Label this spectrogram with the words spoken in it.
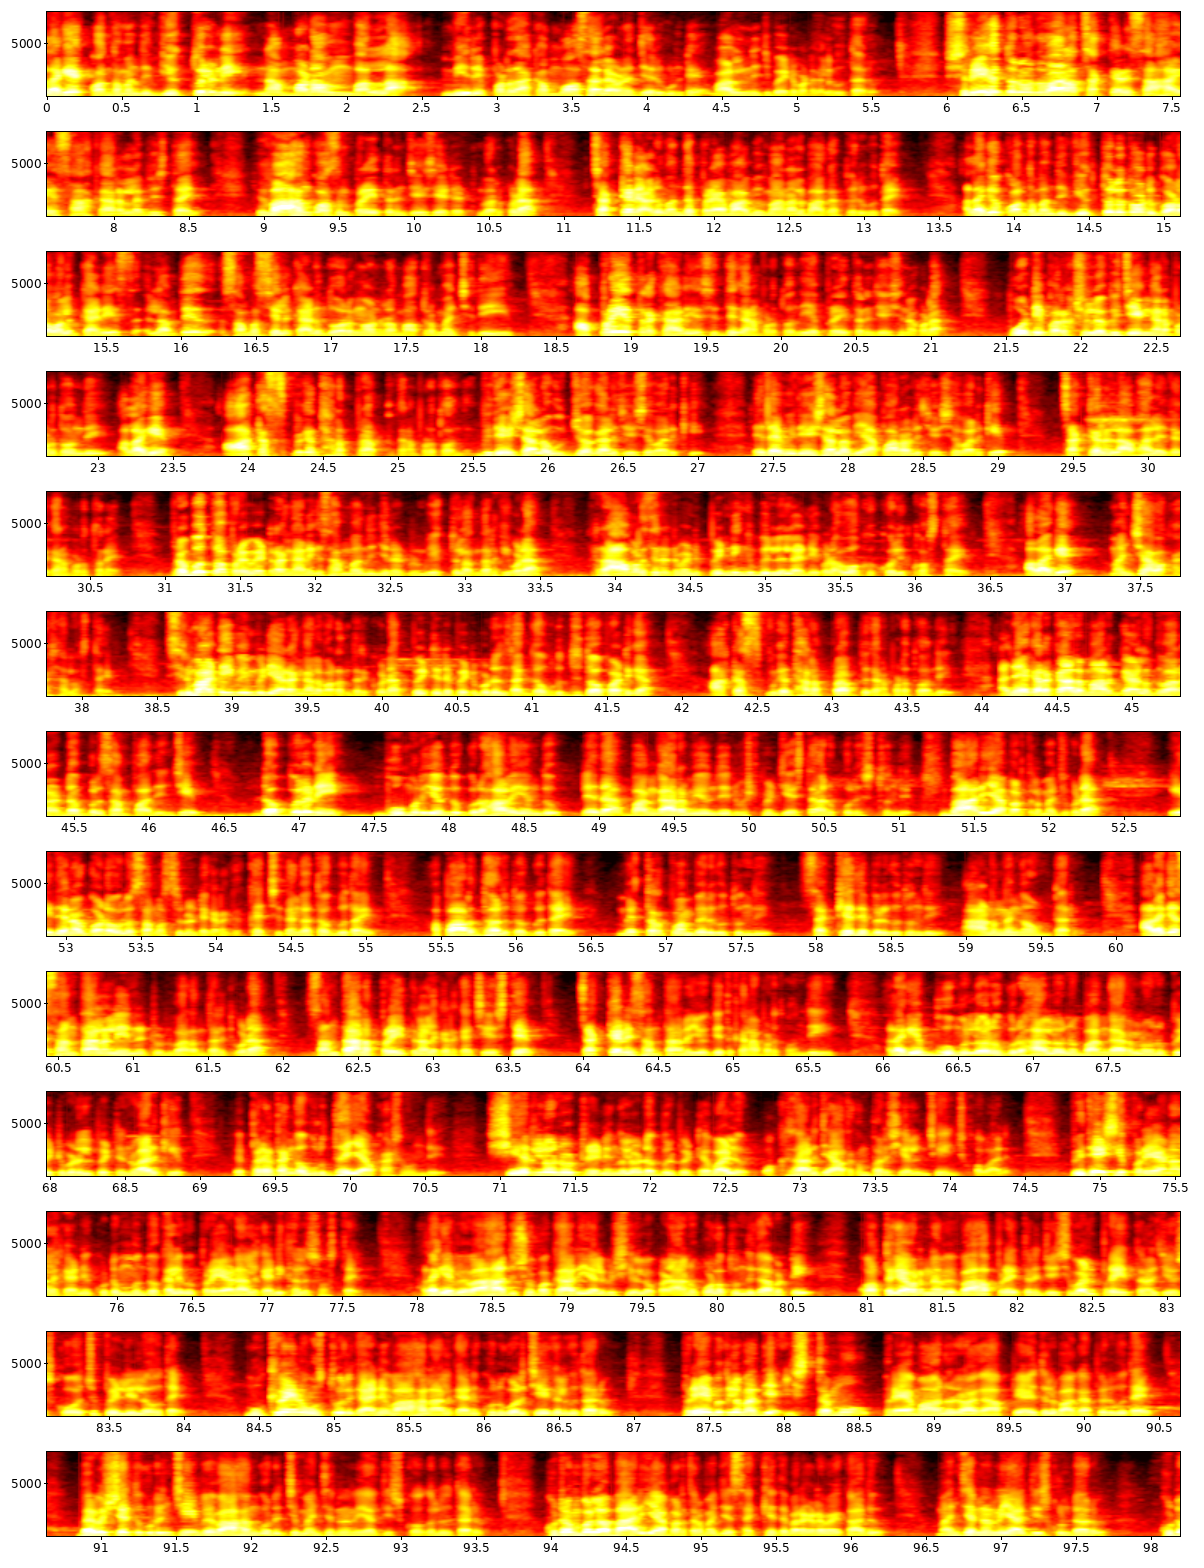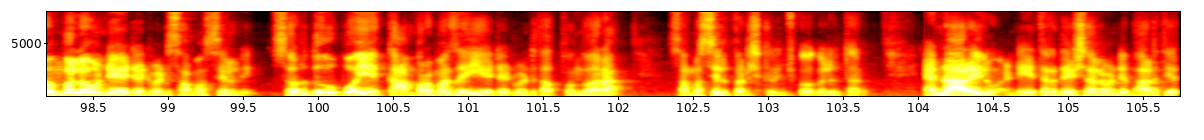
అలాగే కొంతమంది వ్యక్తులని నమ్మడం వల్ల మీరు ఇప్పటిదాకా మోసాలు ఏమైనా జరుగుంటే వాళ్ళ నుంచి బయటపడగలుగుతారు. స్నేహితుల ద్వారా చక్కని సహాయ సహకారం లభిస్తాయి. వివాహం కోసం ప్రయత్నం చేసేటటువంటి వారు కూడా చక్కని అనుబంధ ప్రేమాభిమానాలు బాగా పెరుగుతాయి. అలాగే కొంతమంది వ్యక్తులతో గొడవలకు కానీ లేకపోతే సమస్యలకు కానీ దూరంగా ఉండడం మాత్రం మంచిది. అప్రయత్న కార్యసిద్ధి కనపడుతుంది ఏ ప్రయత్నం చేసినా కూడా. పోటీ పరీక్షల్లో విజయం కనపడుతుంది. అలాగే ఆకస్మిక ధనప్రాప్తి కనపడుతోంది. విదేశాల్లో ఉద్యోగాలు చేసేవారికి లేదా విదేశాల్లో వ్యాపారాలు చేసేవారికి చక్కని లాభాలు అయితే కనపడుతున్నాయి. ప్రభుత్వ ప్రైవేట్ రంగానికి సంబంధించినటువంటి వ్యక్తులందరికీ కూడా రావాల్సినటువంటి పెండింగ్ బిల్లులన్నీ కూడా ఒక కొలిక్కి వస్తాయి. అలాగే మంచి అవకాశాలు వస్తాయి. సినిమా టీవీ మీడియా రంగాల వారందరికీ కూడా పెట్టిన పెట్టుబడులు తగ్గ వృద్ధితో పాటుగా ఆకస్మిక ధనప్రాప్తి కనపడుతోంది. అనేక రకాల మార్గాల ద్వారా డబ్బులు సంపాదించి డబ్బులని భూముల ఎందు గృహాల ఎందు లేదా బంగారం ఎందు ఇన్వెస్ట్మెంట్ చేస్తే అనుకూలిస్తుంది. భార్యాభర్తల మధ్య కూడా ఏదైనా గొడవలు సమస్యలు ఉంటే కనుక ఖచ్చితంగా తగ్గుతాయి. అపార్థాలు తగ్గుతాయి. మిత్రత్వం పెరుగుతుంది. సఖ్యత పెరుగుతుంది. ఆనందంగా ఉంటారు. అలాగే సంతానం లేనటువంటి వారందరికీ కూడా సంతాన ప్రయత్నాలు కనుక చేస్తే చక్కని సంతాన యోగ్యత కనబడుతుంది. అలాగే భూముల్లోనూ గృహాల్లోనూ బంగారంలోనూ పెట్టుబడులు పెట్టిన వారికి విపరీతంగా వృద్ధయ్యే అవకాశం ఉంది. షేర్లోనూ ట్రేడింగ్లో డబ్బులు పెట్టేవాళ్ళు ఒకసారి జాతకం పరిశీలన చేయించుకోవాలి. విదేశీ ప్రయాణాలు కానీ కుటుంబంతో కలిపి ప్రయాణాలు కానీ కలిసి వస్తాయి. అలాగే వివాహాది శుభకార్యాల విషయంలో కూడా అనుకూలత ఉంది కాబట్టి కొత్తగా ఎవరైనా వివాహ ప్రయత్నం చేసే వాళ్ళు ప్రయత్నాలు చేసుకోవచ్చు పెళ్ళిళ్ళు అవుతాయి. ముఖ్యమైన వస్తువులు కానీ వాహనాలు కానీ కొనుగోలు చేయగలుగుతారు. ప్రేమికుల మధ్య ఇష్టము ప్రేమ అనురాగ ఆప్యాయతలు బాగా పెరుగుతాయి. భవిష్యత్తు గురించి వివాహం గురించి మంచి నిర్ణయాలు తీసుకోగలుగుతారు. కుటుంబంలో భార్యాభర్తల మధ్య సఖ్యత పెరగడమే కాదు మంచి నిర్ణయాలు తీసుకుంటారు. కుటుంబంలో ఉండేటటువంటి సమస్యలని సర్దుకుపోయే కాంప్రమైజ్ అయ్యేటటువంటి తత్వం ద్వారా సమస్యలు పరిష్కరించుకోగలుగుతారు. ఎన్ఆర్ఐలు అంటే ఇతర దేశాల్లో ఉండే భారతీయ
